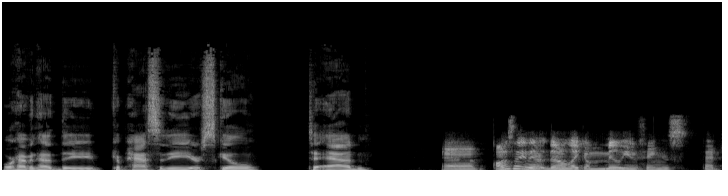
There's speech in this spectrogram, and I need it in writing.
or haven't had the capacity or skill to add? Uh, honestly, there, there are like a million things that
